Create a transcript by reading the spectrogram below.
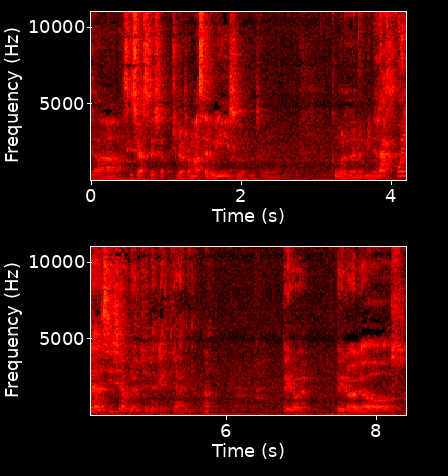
da? Si, se si lo llamás servicio, no sé cómo, cómo lo denominás. La escuela en sí se abrió este, este año. Ah. Pero pero los,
